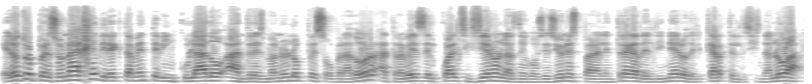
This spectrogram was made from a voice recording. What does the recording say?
El otro personaje directamente vinculado a Andrés Manuel López Obrador, a través del cual se hicieron las negociaciones para la entrega del dinero del cártel de Sinaloa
